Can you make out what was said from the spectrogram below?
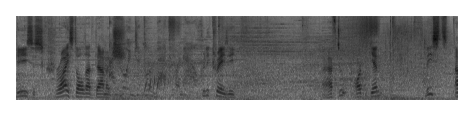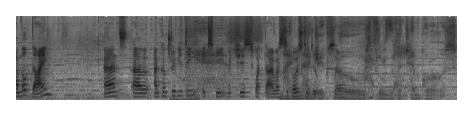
Jesus Christ, all that damage. Going to come back for now. Pretty crazy. I have to. Art again. At least I'm not dying. And uh, I'm contributing XP, which is what I was supposed to do. So through the temples.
